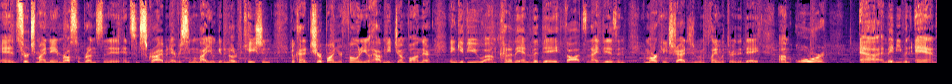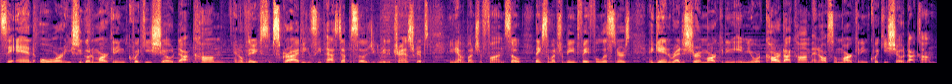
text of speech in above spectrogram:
and search my name, Russell Brunson, and, and, subscribe. And every single night, you'll get a notification. It'll kind of chirp on your phone, and you'll have me jump on there and give you um, kind of the end of the day thoughts and ideas and, and marketing strategies we've been playing with during the day. Um, or uh, and maybe even and say and or you should go to marketingquickieshow.com and over there you can subscribe you can see past episodes you can read the transcripts you can have a bunch of fun so thanks so much for being faithful listeners again register at marketinginyourcar.com and also marketingquickieshow.com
